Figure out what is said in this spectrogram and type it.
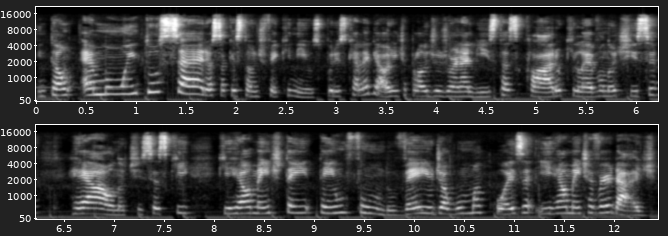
Então é muito sério essa questão de fake news. Por isso que é legal a gente aplaudir os jornalistas, claro, que levam notícia real, notícias que, que realmente tem, tem um fundo, veio de alguma coisa e realmente é verdade.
